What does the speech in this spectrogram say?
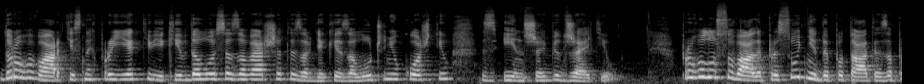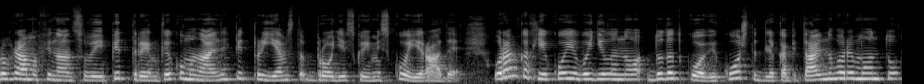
дороговартісних проєктів, які вдалося завершити завдяки залученню коштів з інших бюджетів. Проголосували присутні депутати за програму фінансової підтримки комунальних підприємств Бродівської міської ради, у рамках якої виділено додаткові кошти для капітального ремонту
